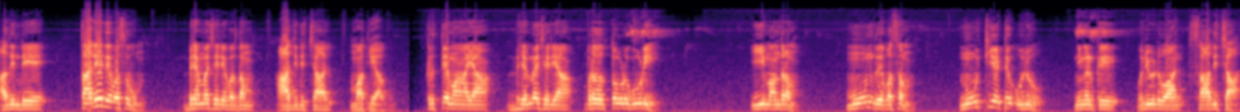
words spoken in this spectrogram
അതിന്റെ തലേ ദിവസവും ബ്രഹ്മചര്യവ്രതം ആചരിച്ചാൽ മതിയാകും. കൃത്യമായ ബ്രഹ്മചര്യ വ്രതത്തോടുകൂടി ഈ മന്ത്രം മൂന്ന് ദിവസം നൂറ്റിയെട്ട് ഉരു നിങ്ങൾക്ക് ഉരുവിടുവാൻ സാധിച്ചാൽ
